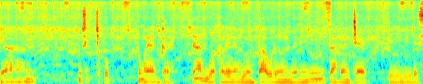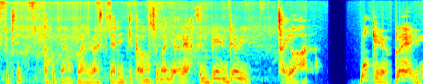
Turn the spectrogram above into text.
Dan musik cukup lumayan keren. Dan buat kalian yang belum tahu dengan band ini silahkan cek di deskripsi. Takutnya kurang jelas. Jadi kita langsung aja reaksi band dari Thailand. Oke play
